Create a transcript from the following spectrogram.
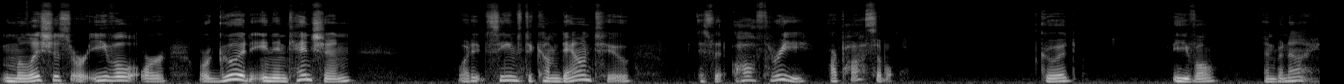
malicious or evil or or good in intention what it seems to come down to is that all three are possible good evil and benign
